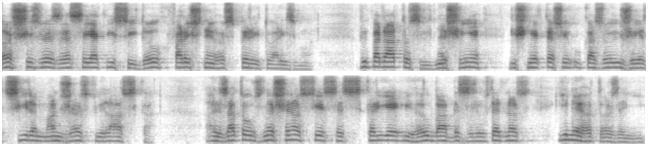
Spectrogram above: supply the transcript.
rozšiřuje zase jakýsi druh falešného spiritualismu. Vypadá to zvnešeně, když někteří ukazují, že je cílem manželství láska. Ale za tou vznešeností se skryje i hrubá bezhlednost jiného tvrzení.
